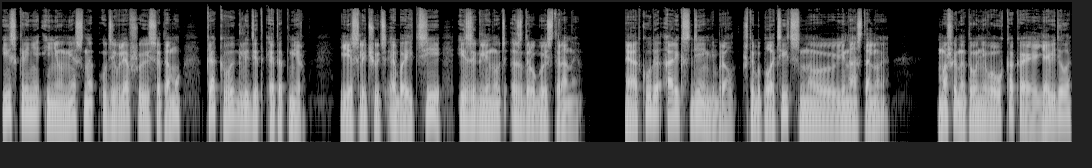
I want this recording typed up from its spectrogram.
искренне и неуместно удивлявшуюся тому, как выглядит этот мир, если чуть обойти и заглянуть с другой стороны. А откуда Алекс деньги брал, чтобы платить, ну и на остальное? Машина-то у него, ух, какая, я видела.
